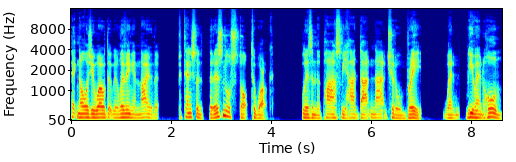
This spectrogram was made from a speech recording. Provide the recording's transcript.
technology world that we're living in now, that potentially there is no stop to work. Whereas in the past, we had that natural break when we went home.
